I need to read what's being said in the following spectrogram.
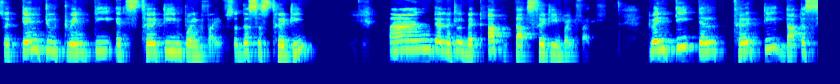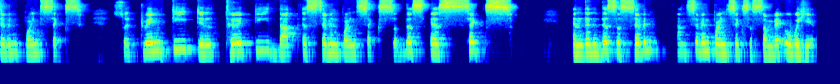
So 10 to 20, it's 13.5. So this is 13. And a little bit up, that's 13.5. 20 till 30, that is 7.6. So 20 till 30, that is 7.6. So this is 6, and then this is 7, and 7.6 is somewhere over here.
